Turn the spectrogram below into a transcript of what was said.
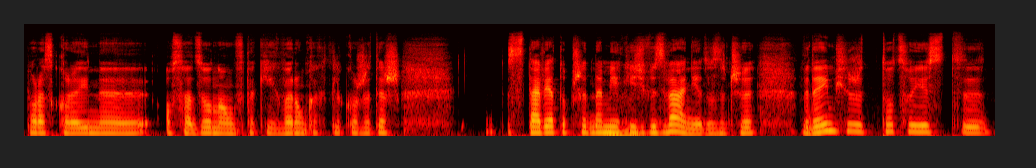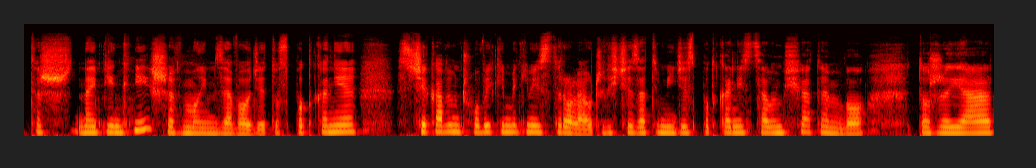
po raz kolejny osadzoną w takich warunkach, tylko że też stawia to przed nami mhm. jakieś wyzwanie. To znaczy, wydaje mi się, że to, co jest y, też najpiękniejsze w moim zawodzie, to spotkanie z ciekawym człowiekiem, jakim jest rola. Oczywiście za tym idzie spotkanie z całym światem, bo to, że ja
